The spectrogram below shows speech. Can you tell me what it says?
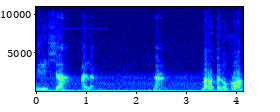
في شه علم نعم مرة أخرى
